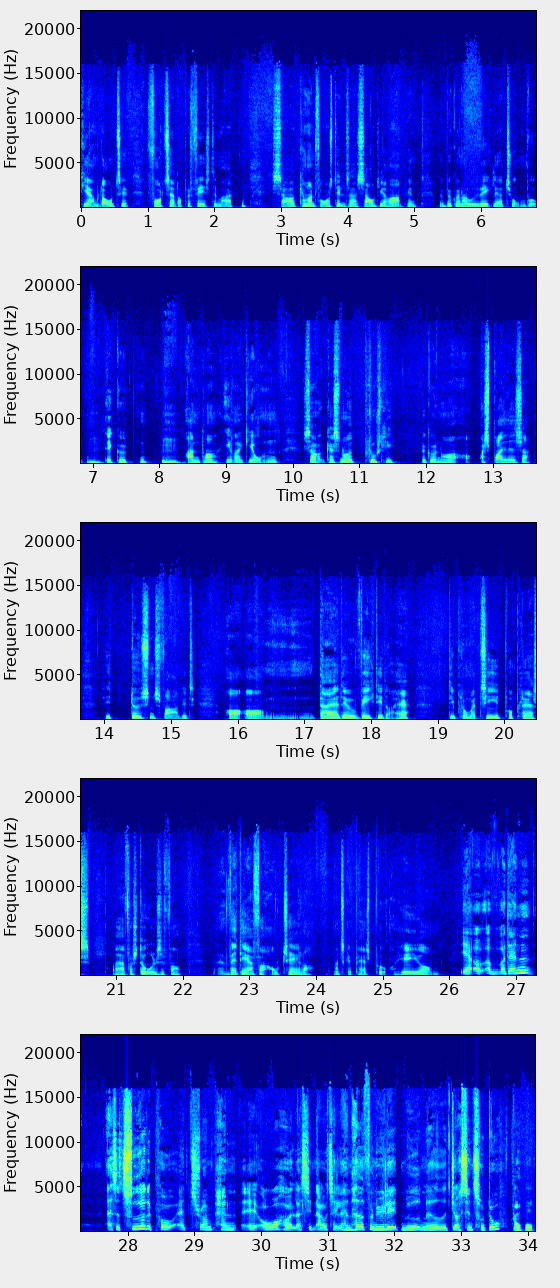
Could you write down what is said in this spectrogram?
giver ham lov til fortsat at befæste magten. Så kan man forestille sig, at Saudi-Arabien vil begynde at udvikle atomvåben. Mm. Ægypten, mm. andre i regionen, så kan sådan noget pludselig begynde at, at sprede sig. Det er dødsens farligt. Og, og mm, der er det jo vigtigt at have diplomatiet på plads og have forståelse for, hvad det er for aftaler, man skal passe på at hæve om. Ja, og, og hvordan altså, tyder det på, at Trump han øh, overholder sin aftale? Han havde for nylig et møde med Justin Trudeau, Oh,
